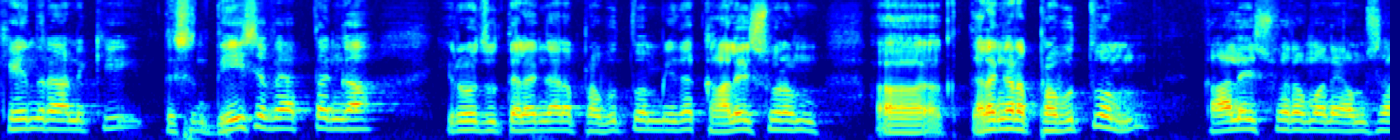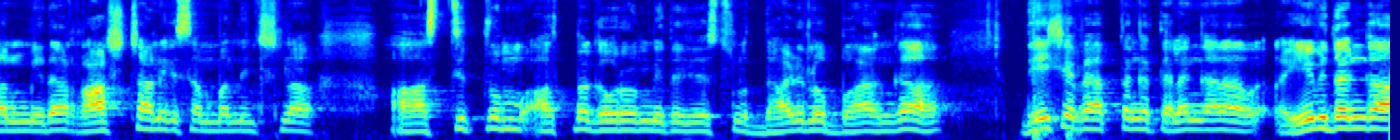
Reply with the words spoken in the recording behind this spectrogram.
కేంద్రానికి దేశ దేశవ్యాప్తంగా ఈరోజు తెలంగాణ ప్రభుత్వం మీద కాళేశ్వరం తెలంగాణ ప్రభుత్వం కాళేశ్వరం అనే అంశాన్ని మీద రాష్ట్రానికి సంబంధించిన ఆ అస్తిత్వం ఆత్మగౌరవం మీద చేస్తున్న దాడిలో భాగంగా దేశవ్యాప్తంగా తెలంగాణ ఏ విధంగా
